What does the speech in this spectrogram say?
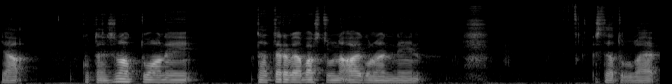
Ja kuten sanottua, niin tämä terve ja vastuullinen aikuinen, niin sitä tulee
